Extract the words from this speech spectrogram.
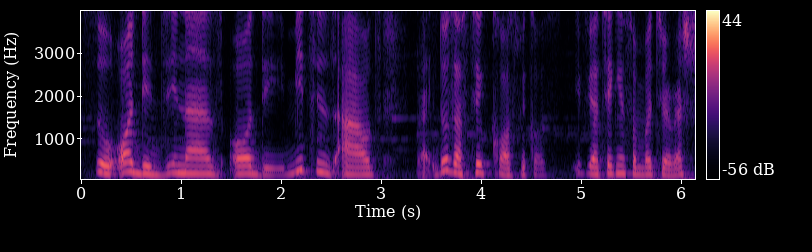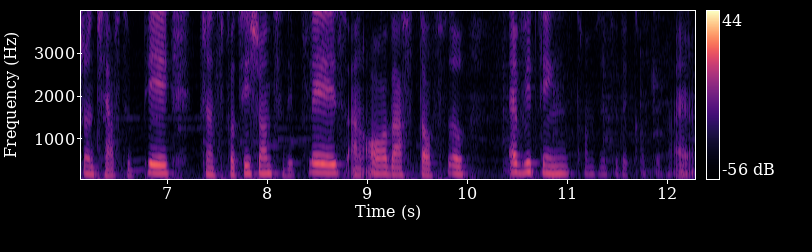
So all the dinners, all the meetings out, right? Those are still costs because if you're taking somebody to a restaurant, you have to pay transportation to the place and all that stuff. So everything comes into the cost of hiring.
